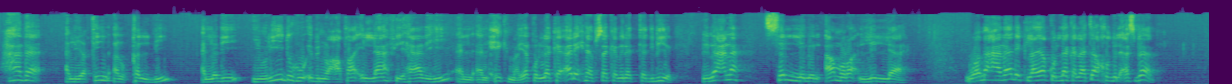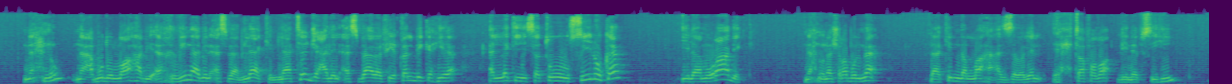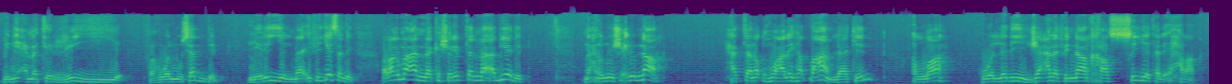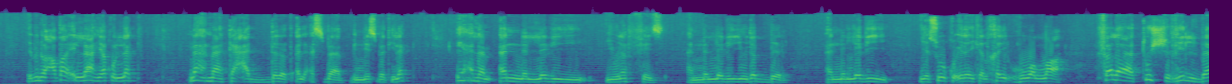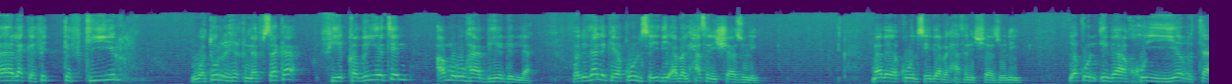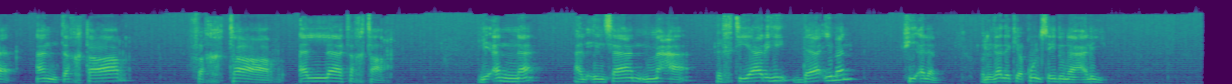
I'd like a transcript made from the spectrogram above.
هذا اليقين القلبي الذي يريده ابن عطاء الله في هذه الحكمة. يقول لك أرح نفسك من التدبير. بمعنى سلم الأمر لله. ومع ذلك لا يقول لك لا تأخذ بالأسباب. نحن نعبد الله بأخذنا بالأسباب لكن لا تجعل الأسباب في قلبك هي التي ستوصلك إلى مرادك. نحن نشرب الماء لكن الله عز وجل احتفظ لنفسه بنعمة الري فهو المسبب لري الماء في جسدك. رغم أنك شربت الماء بيدك نحن نشعل النار حتى نطهو عليها الطعام لكن الله هو الذي جعل في النار خاصية الإحراق. ابن عطاء الله يقول لك مهما تعددت الأسباب بالنسبة لك اعلم أن الذي ينفذ أن الذي يدبر أن الذي يسوق إليك الخير هو الله. فلا تشغل بالك في التفكير وترهق نفسك في قضية أمرها بيد الله. ولذلك يقول سيدي أبا الحسن الشاذلي ماذا يقول سيدي أبا الحسن الشاذلي يقول إذا خيرت أن تختار فاختار ألا تختار لأن الإنسان مع اختياره دائما في ألم. ولذلك يقول سيدنا علي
